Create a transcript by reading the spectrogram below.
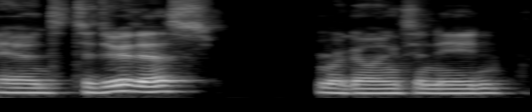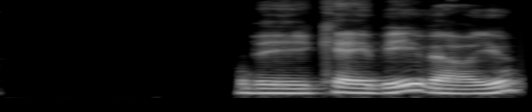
And to do this, we're going to need the Kb value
